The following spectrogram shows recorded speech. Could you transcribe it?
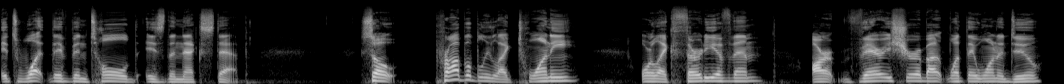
it's what they've been told is the next step. So, probably like 20 or like 30 of them are very sure about what they want to do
